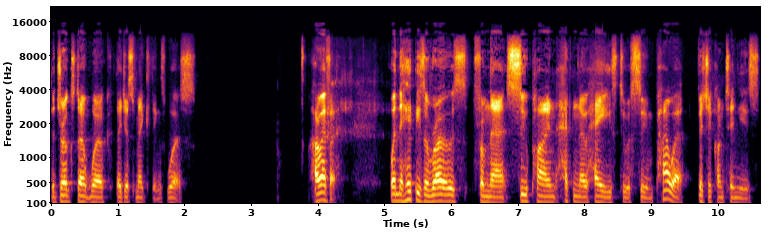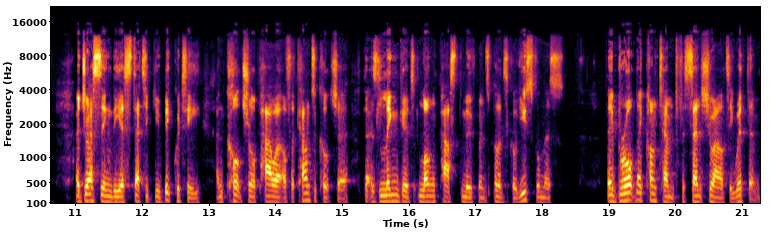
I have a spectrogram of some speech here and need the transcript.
the drugs don't work, they just make things worse. However, when the hippies arose from their supine hedon haze to assume power, Fisher continues, addressing the aesthetic ubiquity and cultural power of the counterculture that has lingered long past the movement's political usefulness, they brought their contempt for sensuality with them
